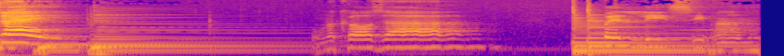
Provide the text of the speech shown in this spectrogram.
sei una cosa bellissima.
